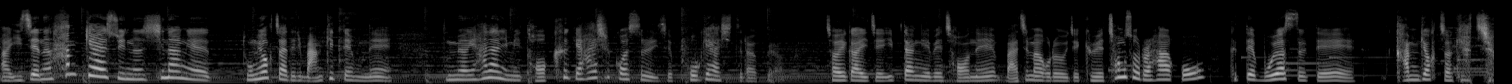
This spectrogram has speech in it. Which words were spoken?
아 이제는 함께 할 수 있는 신앙의 동역자들이 많기 때문에 분명히 하나님이 더 크게 하실 것을 이제 보게 하시더라고요. 저희가 이제 입당 예배 전에 마지막으로 이제 교회 청소를 하고 그때 모였을 때 감격적이었죠.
